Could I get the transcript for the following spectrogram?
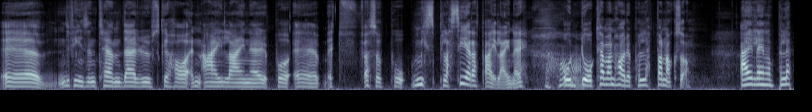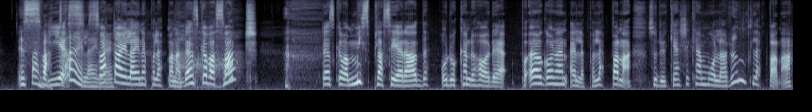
eh, det finns en trend där du ska ha en eyeliner på, eh, ett, alltså på missplacerat eyeliner. Och då kan man ha det på läpparna också. Eyeliner på läpparna. En svart Yes, eyeliner? Svart eyeliner på läpparna. Den ska vara svart. Den ska vara missplacerad och då kan du ha det på ögonen eller på läpparna. Så du kanske kan måla runt läpparna.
